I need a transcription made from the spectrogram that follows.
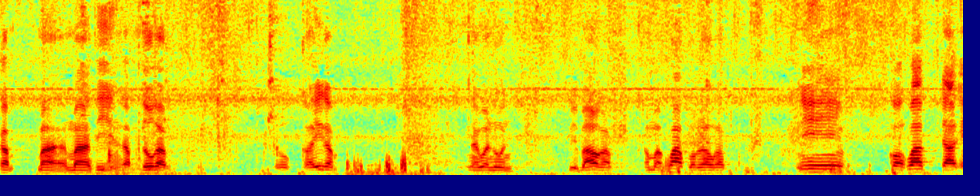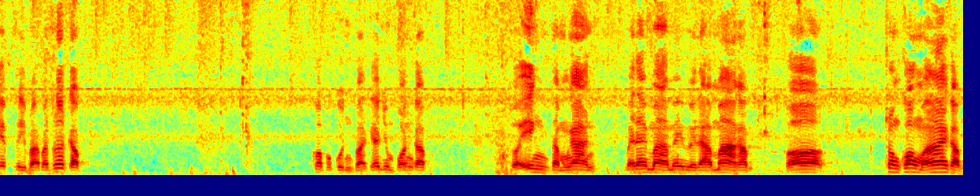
กับมามาที่กับดูกับดูไก่กับ ในวันนุ่นปีเบ้าครับเอามาคว้าพวกเราครับ นี่ของคว้าจากเอฟซีปราประเทศกับขอบพระคุณปราแก้วยุมพลครับ ตัวเองทำงานไม่ได้มาไม่เวลามาครับ ก็ช่องกล้องมาให้ครับ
